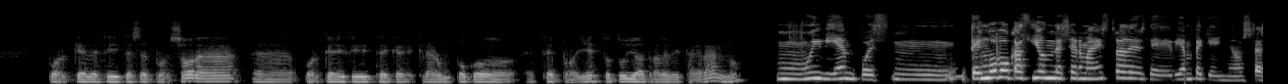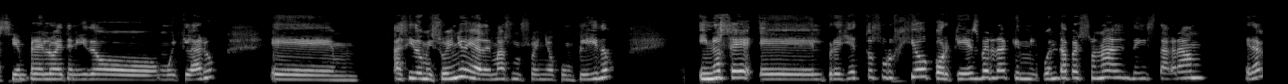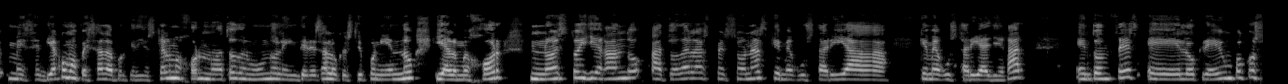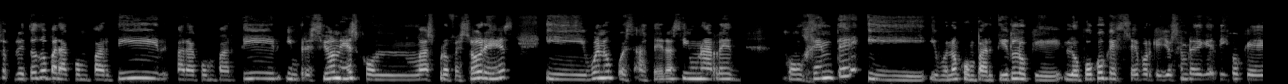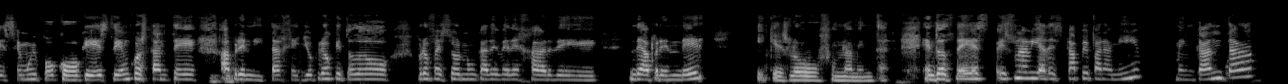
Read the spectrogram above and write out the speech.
por qué decidiste ser profesora, eh, por qué decidiste crear un poco este proyecto tuyo a través de Instagram, ¿no? Muy bien, pues mm, tengo vocación de ser maestra desde bien pequeña, o sea, siempre lo he tenido muy claro. Eh, ha sido mi sueño y además un sueño cumplido. Y no sé, eh, el proyecto surgió porque es verdad que en mi cuenta personal de Instagram era, me sentía como pesada, porque Dios, que a lo mejor no a todo el mundo le interesa lo que estoy poniendo y a lo mejor no estoy llegando a todas las personas que me gustaría, que me gustaría llegar. Entonces, eh, lo creé un poco sobre todo para compartir, para compartir impresiones con más profesores y, bueno, pues hacer así una red con gente y, bueno, compartir lo que, lo poco que sé, porque yo siempre digo que sé muy poco, que estoy en constante aprendizaje. Yo creo que todo profesor nunca debe dejar de, de aprender y que es lo fundamental. Entonces, es una vía de escape para mí, me encanta,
